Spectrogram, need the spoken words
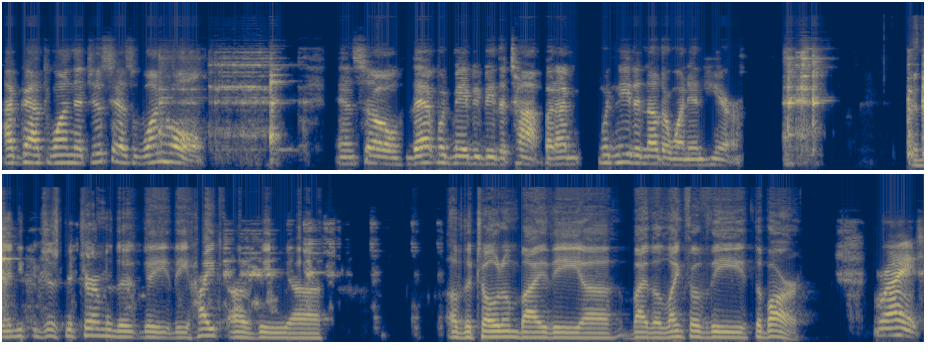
I've got one that just has one hole. And so that would maybe be the top, but I would need another one in here. And then you can just determine the the the height of the uh, of the totem by the uh, by the length of the the bar. Right.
